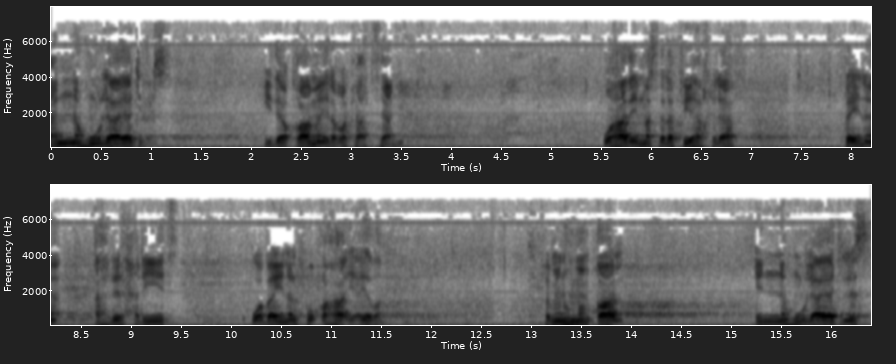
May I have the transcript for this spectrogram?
أنه لا يجلس إذا قام إلى الركعة الثانية. وهذه المسألة فيها خلاف بين أهل الحديث وبين الفقهاء أيضا. فمنهم من قال إنه لا يجلس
